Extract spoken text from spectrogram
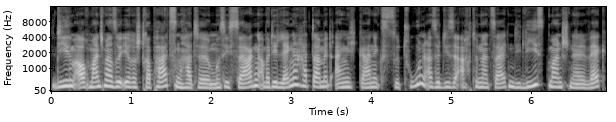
die auch manchmal so ihre Strapazen hatte, muss ich sagen. Aber die Länge hat damit eigentlich gar nichts zu tun. Also diese 800 Seiten, die liest man schnell weg.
